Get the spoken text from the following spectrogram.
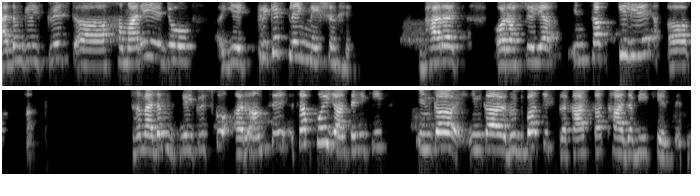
Adam Gilchrist हमारे जो ये क्रिकेट प्लेइंग नेशन है भारत और ऑस्ट्रेलिया इन सब के लिए uh, हम एडम गिलक्रिस्ट को आराम से सब कोई जानते हैं कि इनका इनका रुतबा किस प्रकार का था जब ये खेलते थे।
